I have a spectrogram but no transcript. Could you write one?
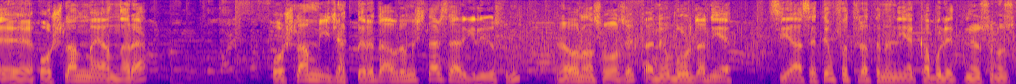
e, hoşlanmayanlara hoşlanmayacakları davranışlar sergiliyorsunuz. Ne o nasıl olacak? Hani burada niye siyasetin fıtratını niye kabul etmiyorsunuz?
